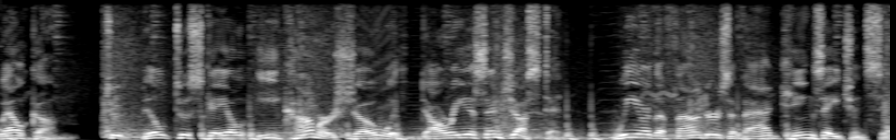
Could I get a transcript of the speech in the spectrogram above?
Welcome to Built to Scale e-commerce show with Darius and Justin. We are the founders of Ad Kings Agency,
